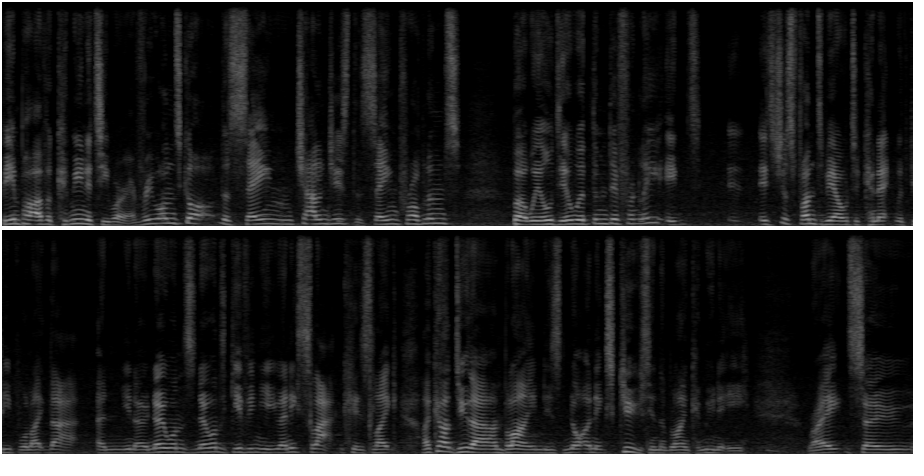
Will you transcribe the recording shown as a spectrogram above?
being part of a community where everyone's got the same challenges, the same problems, but we all deal with them differently. It's it's just fun to be able to connect with people like that, and you know, no one's no one's giving you any slack. It's like I can't do that. I'm blind. Is not an excuse in the blind community, right? So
